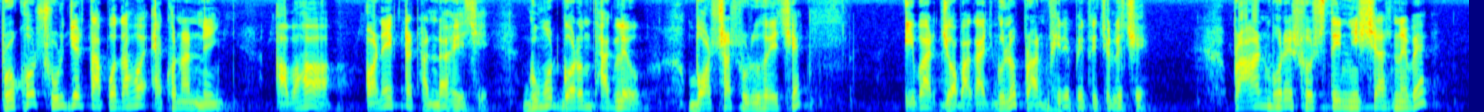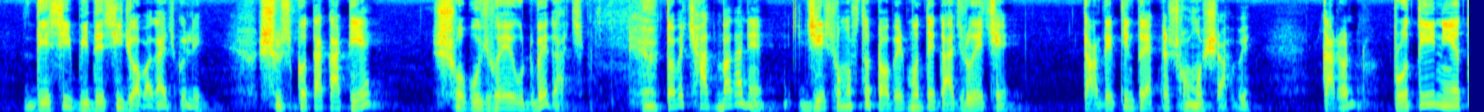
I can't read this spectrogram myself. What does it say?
প্রখর সূর্যের তাপদাহ এখন আর নেই। আবহাওয়া অনেকটা ঠান্ডা হয়েছে। গুমোট গরম থাকলেও বর্ষা শুরু হয়েছে। এবার জবা গাছগুলো প্রাণ ফিরে পেতে চলেছে। প্রাণ ভরে স্বস্তির নিঃশ্বাস নেবে দেশি বিদেশি জবা গাছগুলি। শুষ্কতা কাটিয়ে সবুজ হয়ে উঠবে গাছ। তবে ছাদ বাগানে যে সমস্ত টবের মধ্যে গাছ রয়েছে, তাদের কিন্তু একটা সমস্যা হবে। কারণ প্রতিনিয়ত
